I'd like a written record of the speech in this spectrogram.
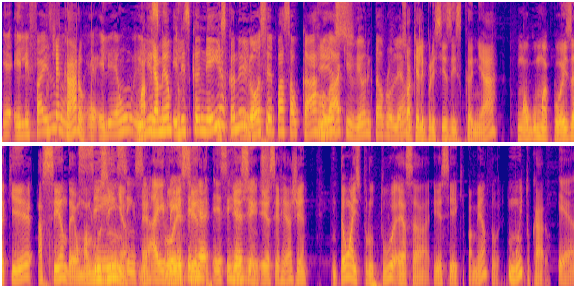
É, ele faz Porque é um- caro. é, ele é um ele es- Mapeamento. Ele escaneia, Escaneia. igual você passar o carro lá Isso. que vê onde que tá o problema. Só que ele precisa escanear com alguma coisa que acenda, é uma Sim, luzinha, sim, sim. né? Aí vem esse esse reagente. Esse, reagente. Então a estrutura, essa, esse equipamento é muito caro. É, na,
